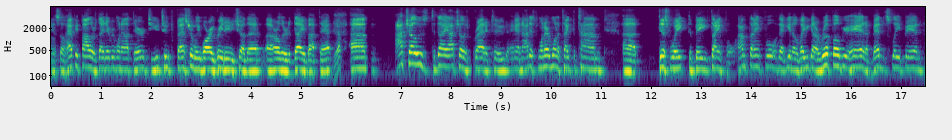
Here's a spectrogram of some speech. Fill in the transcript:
and so happy Father's Day to everyone out there. To you too, Professor. We've already greeted each other uh, earlier today about that. Yep. Um, I chose today. I chose gratitude, and I just want everyone to take the time uh, this week to be thankful. I'm thankful that you know maybe you got a roof over your head, a bed to sleep in,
